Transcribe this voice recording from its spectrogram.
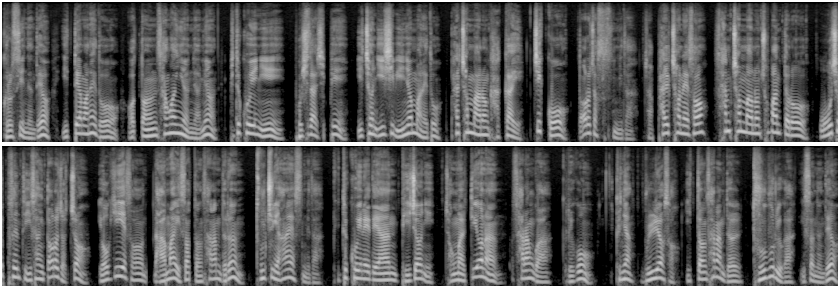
그럴 수 있는데요. 이때만 해도 어떤 상황이었냐면 비트코인이 보시다시피 2022년만 해도 8천만 원 가까이 찍고 떨어졌었습니다. 자, 8천에서 3천만 원 초반대로 50% 이상이 떨어졌죠. 여기에서 남아 있었던 사람들은 둘 중에 하나였습니다. 비트코인에 대한 비전이 정말 뛰어난 사람과 그리고 그냥 물려서 있던 사람들 두 부류가 있었는데요.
